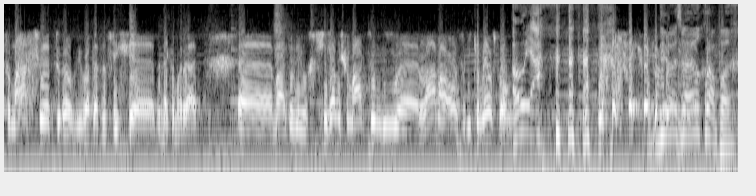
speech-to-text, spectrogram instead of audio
vermaakt. Uh, to- oh, die wordt even een vlieg uh, de nek om eruit. Maar ik heb me gigantisch vermaakt toen die lama over die kameel sprong. Oh ja, die was wel heel grappig.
